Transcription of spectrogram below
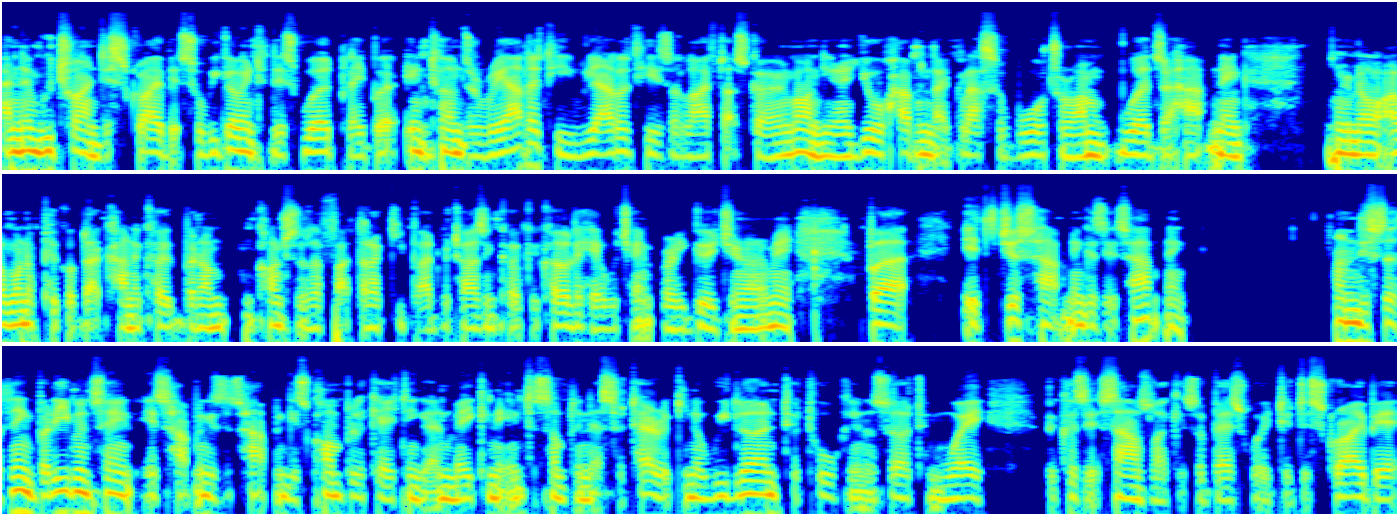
And then we try and describe it. So we go into this wordplay. But in terms of reality, reality is a life that's going on. You know, you're having that glass of water, I'm, words are happening. You know, I want to pick up that kind of Coke, but I'm conscious of the fact that I keep advertising Coca Cola here, which ain't very good. You know what I mean? But it's just happening as it's happening and this is the thing but even saying it's happening as it's happening is complicating and making it into something esoteric. You know we learn to talk in a certain way because it sounds like it's the best way to describe it.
